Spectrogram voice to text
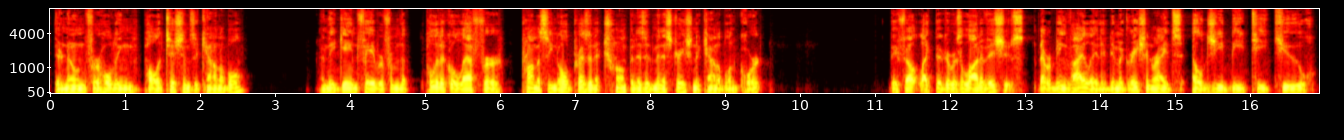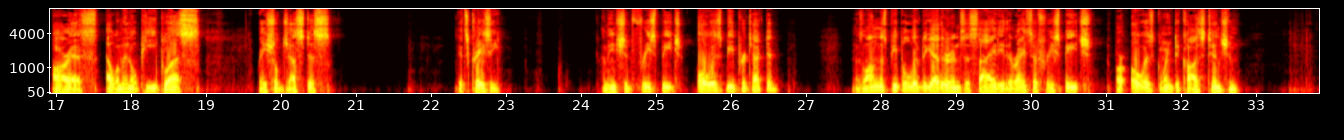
They're known for holding politicians accountable, and they gained favor from the political left for promising to hold President Trump and his administration accountable in court. They felt like that there was a lot of issues that were being violated: immigration rights, LGBTQ, RS, elemental P plus, racial justice. It's crazy. I mean, should free speech always be protected? As long as people live together in society, the rights of free speech are always going to cause tension.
